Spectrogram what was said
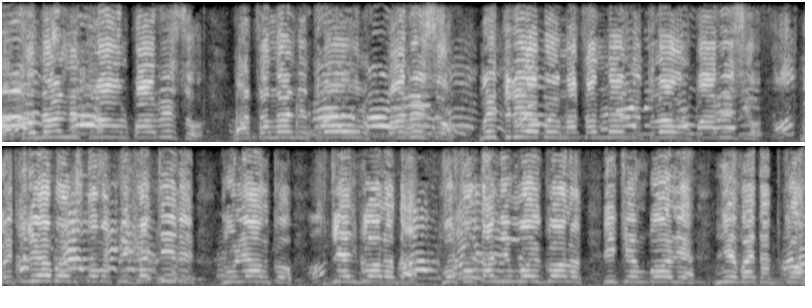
Национальный траур по рысу. Национальный траур по рысу. Мы требуем национальный траур по рысу. Мы требуем, чтобы прекратили гулянку в день города. Нур-Султан не мой город. И тем более не в этот год,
